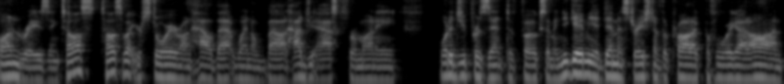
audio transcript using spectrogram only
fundraising? Tell us, tell us about your story around how that went about. How did you ask for money? What did you present to folks? I mean, you gave me a demonstration of the product before we got on.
